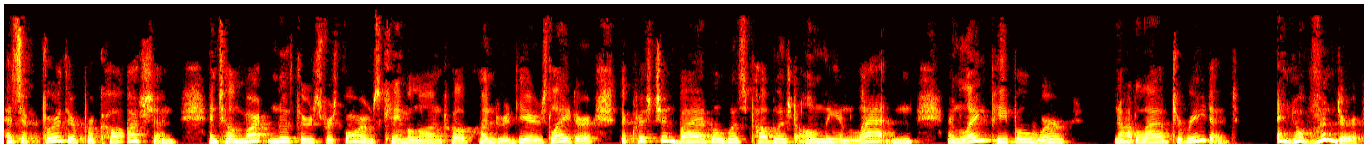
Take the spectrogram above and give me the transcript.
as a further precaution until Martin Luther's reforms came along 1200 years later. The Christian Bible was published only in Latin and lay people were not allowed to read it. And no wonder.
